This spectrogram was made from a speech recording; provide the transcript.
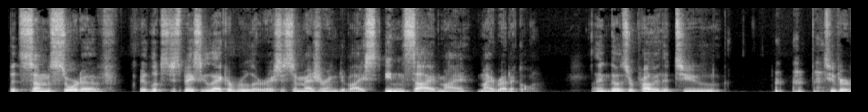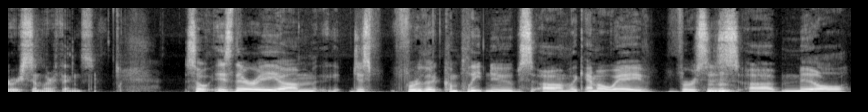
but some sort of. It looks just basically like a ruler. It's just a measuring device inside my my reticle. I think those are probably the two two very very similar things. So, is there a um, just for the complete noobs, um, like MOA versus mm-hmm. uh, mill?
